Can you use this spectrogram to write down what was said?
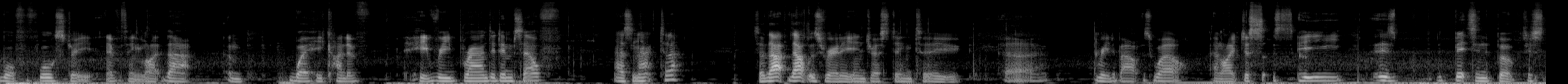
Wolf of Wall Street everything like that, and where he kind of he rebranded himself as an actor. So that that was really interesting to uh, read about as well, and like just he there's bits in the book just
